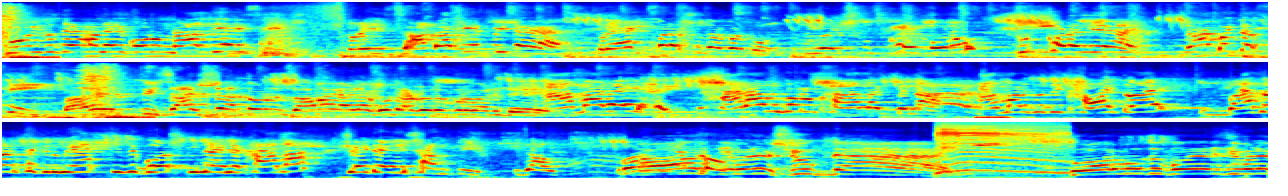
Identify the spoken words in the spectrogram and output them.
তুই যদি এখন এই গরু না দিয়েছিস তোর এই ঝাঁটা দিয়ে পিটায় তোর একবারে সোজা করব। তুই ওই সুদ করে গরু সুদ করে নিয়ে আয় যা কইতাছি। তুই চাস না তোর জামাই একটা গোটা গরু কুরবানি দে আমার এই হারাম গরু খাওয়া লাগবে না। আমার যদি খাওয়াইতে হয় বাজার থেকে তুমি এক কেজি গোশ কিনে এনে খাওয়াবা সেটাই শান্তি। যাও গরু। জীবনে সুখ নাই। তোর মতো বইয়ের জীবনে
